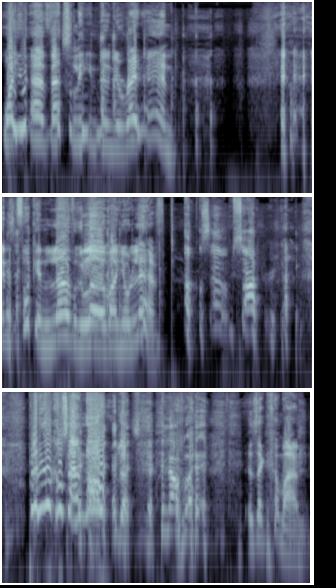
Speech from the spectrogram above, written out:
why do you have Vaseline in your right hand and a fucking love glove on your left? Uncle Sam, I'm sorry. Please, Uncle Sam, no. no, but It's like, come on.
